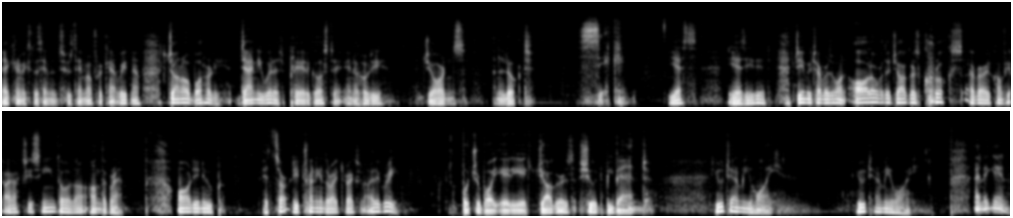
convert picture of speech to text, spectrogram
yeah, can I mix the same the two same outfit? Can't read now. John O'Butterly, Danny Willett played Augusta in a hoodie and Jordans and looked sick. Yes, yes, he did. Jamie Trevor's one. all over the joggers. Crooks are very comfy. I've actually seen those on, on the gram. Aldi Noop, it's certainly trending in the right direction. I'd agree. Butcher Boy 88 joggers should be banned. You tell me why. You tell me why. And again,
